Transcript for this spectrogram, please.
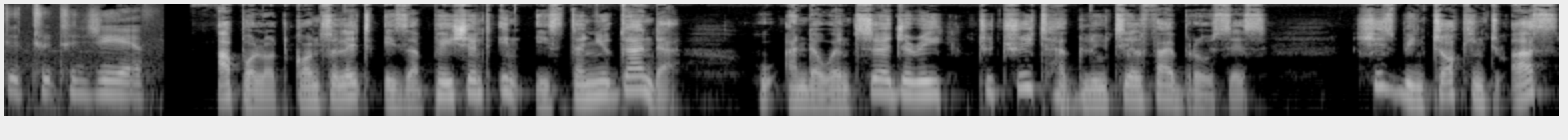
to, to, to GF. Apolot Consolate is a patient in eastern Uganda who underwent surgery to treat her gluteal fibrosis. She's been talking to us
